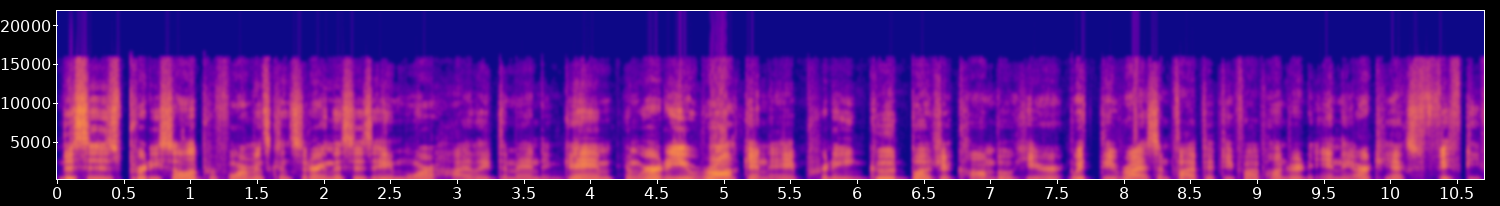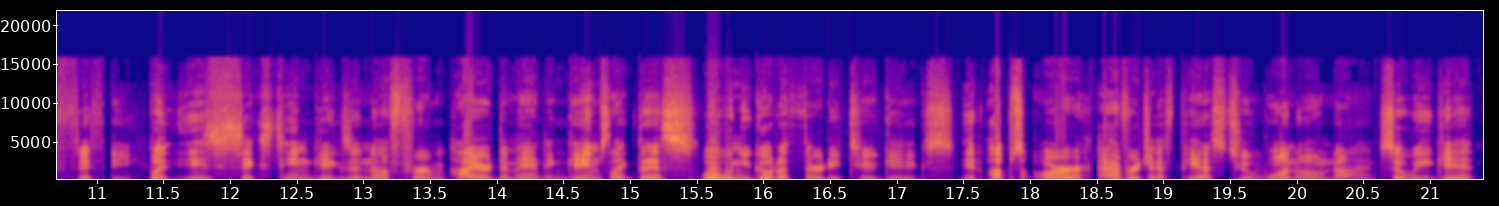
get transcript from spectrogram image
This is pretty solid performance considering this is a more highly demanding game, and we're already rocking a pretty good budget combo here with the Ryzen 5 5500 and the RTX 5050. But is 16 gigs enough for higher demanding games like this? Well, when you go to 32 gigs, it ups our average FPS to 109. So we get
